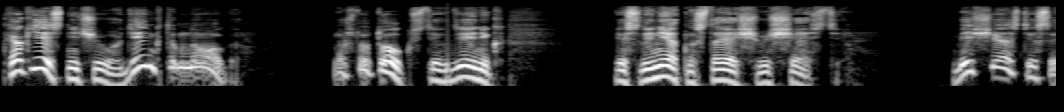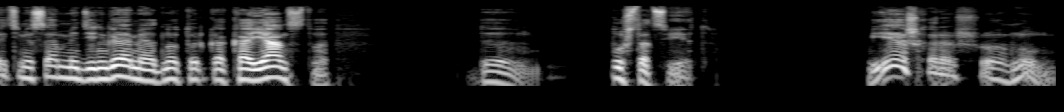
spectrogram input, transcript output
Как есть ничего, денег-то много. Но что толку с тех денег, если нет настоящего счастья? Без счастья с этими самыми деньгами одно только окаянство, да пустоцвет. Ешь хорошо, ну,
